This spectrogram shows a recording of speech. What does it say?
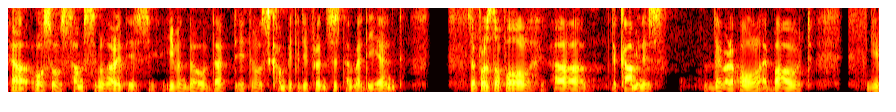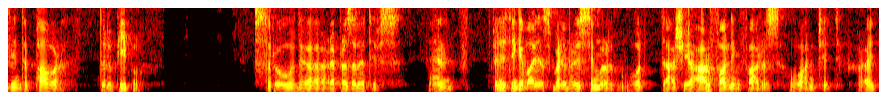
there are also some similarities, even though that it was completely different system at the end. So first of all, uh, the communists they were all about giving the power to the people through the representatives. And when you think about it, it's very, very similar what actually our founding fathers wanted, right?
